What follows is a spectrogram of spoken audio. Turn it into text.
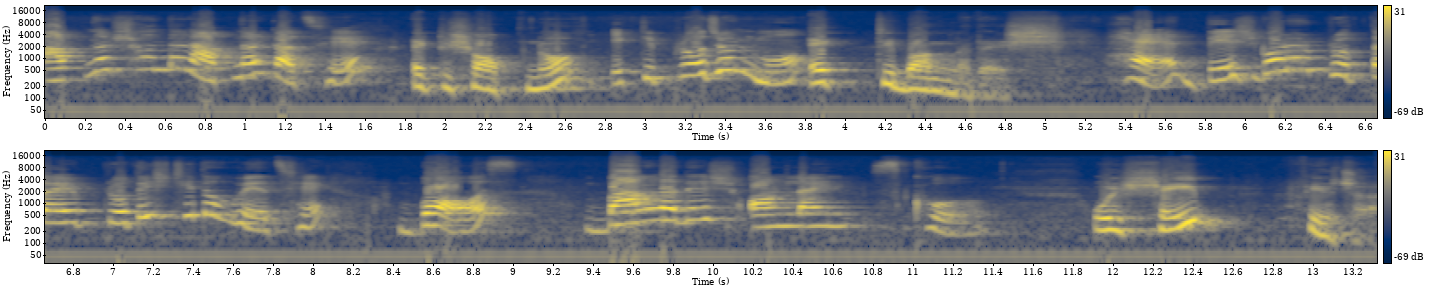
আপনার সন্তান আপনার কাছে? একটি স্বপ্ন একটি প্রজন্ম? একটি বাংলাদেশ। হ্যাঁ দেশ গড়ার প্রত্যয়ে প্রতিষ্ঠিত হয়েছে boss Bangladesh online school. We shape future.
